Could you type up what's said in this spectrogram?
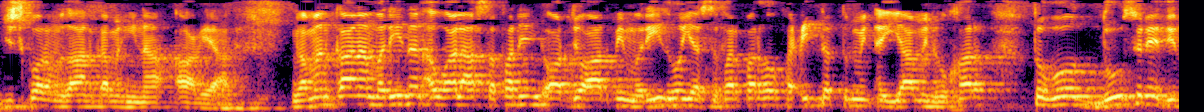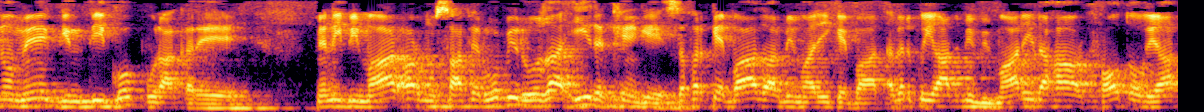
جس کو رمضان کا مہینہ آ گیا۔ گمن کا نا اولا سفر، اور جو آدمی مریض ہو یا سفر پر ہو فعدت من ایام اخر تو وہ دوسرے دنوں میں گنتی کو پورا کرے۔ یعنی بیمار اور مسافر وہ بھی روزہ ہی رکھیں گے، سفر کے بعد اور بیماری کے بعد۔ اگر کوئی آدمی بیمار ہی رہا اور فوت ہو گیا،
